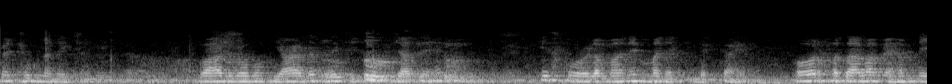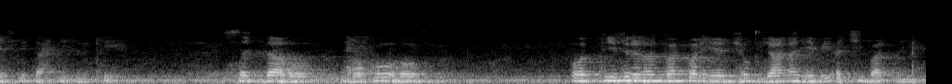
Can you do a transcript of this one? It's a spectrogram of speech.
میں چھپنا نہیں چاہیے۔ بعض لوگوں کی عادت ہے کہ چھپ جاتے ہیں۔ اس کو علماء نے منع لکھا ہے۔ اور فتح میں ہم نے اس کی تحقیق لکھی ہے۔ سجدہ ہو رکو ہو، اور تیسرے نمبر پر یہ جھک جانا یہ بھی اچھی بات نہیں ہے۔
